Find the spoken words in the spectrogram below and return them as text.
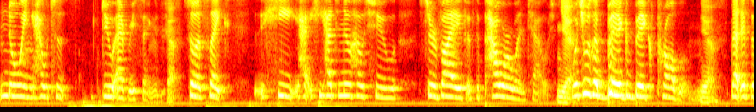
knowing how to do everything. Yeah. So it's like he he had to know how to survive if the power went out. Yeah. Which was a big big problem. Yeah. That if the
